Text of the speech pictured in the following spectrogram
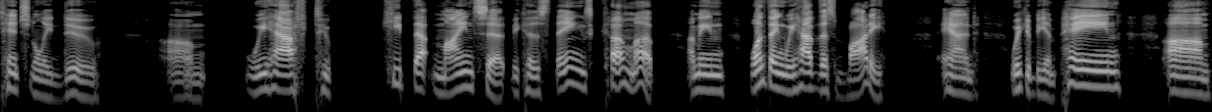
intentionally do. Um, we have to keep that mindset because things come up. I mean, one thing, we have this body and we could be in pain. Um,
